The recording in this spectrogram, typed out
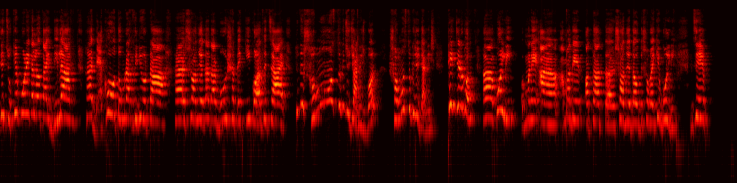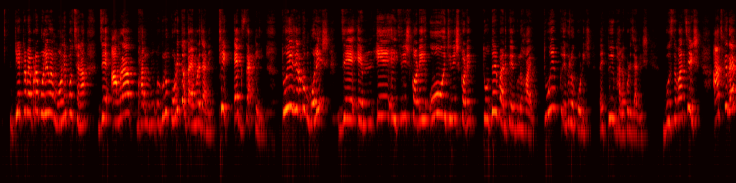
যে চোখে পড়ে গেল, তাই দিলাম। হ্যাঁ দেখো তোমরা ভিডিওটা হ্যাঁ সঞ্জয় দা তার বউর সাথে কি করাতে চায়? তুই তো সমস্ত কিছু জানিস বল, সমস্ত কিছু জানিস। ঠিক যেরকম বললি মানে আমাদের অর্থাৎ সঞ্জয় দা ওদের সবাইকে বললি যে, কি একটা ব্যাপারে বলি আমার মনে পড়ছে না যে, আমরা ভালো, ওগুলো করি তো, তাই আমরা জানি। ঠিক এক্স্যাক্টলি তুই যেরকম বলিস যে এ এই জিনিস করে, ও ওই জিনিস করে, তোদের বাড়িতে এগুলো হয়, তুই এগুলো করিস, তাই তুই ভালো করে জানিস। বুঝতে পারছিস? আজকে দেখ,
